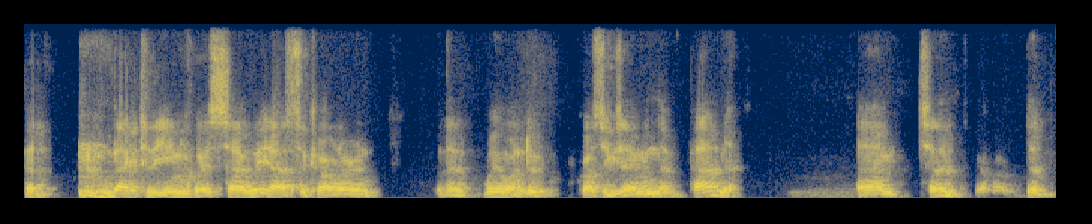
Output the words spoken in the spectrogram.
But back to the inquest. So we asked the coroner that we wanted to cross-examine the partner. Um, so the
